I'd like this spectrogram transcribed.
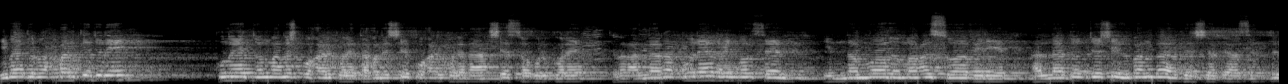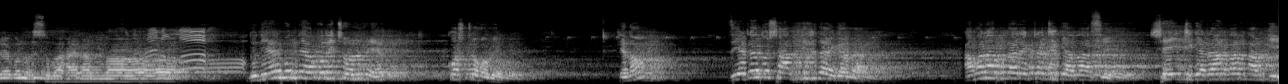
ইবাদুর রহমানকে যদি কোনো একজন মানুষ প্রহার করে তাহলে সে প্রহার করে না সে সবর করে। কারণ আল্লাহ রাব্বুল আলামিন বলছেন ইন্নাল্লাহা মা'আস সাবিরিন। আল্লাহ ধৈর্যশীল বান্দাদের সাথে আছেন। বলুন সুবহানাল্লাহ। দুনিয়ার মধ্যে আপনি চলবেন কষ্ট হবে। কেন? যে এটা তো শান্তির জায়গা না। আমার আপনার একটা ঠিকানা আছে। সেই ঠিকানাটার নাম কি?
